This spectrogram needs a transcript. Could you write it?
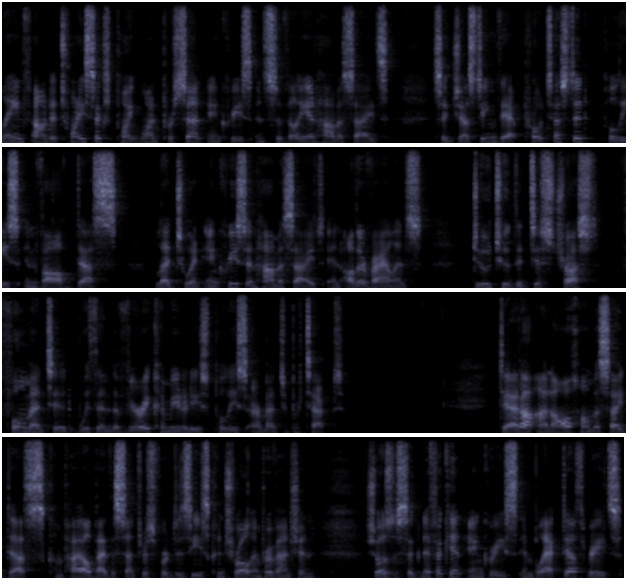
Lane found a 26.1% increase in civilian homicides, suggesting that protested police involved deaths led to an increase in homicides and other violence due to the distrust fomented within the very communities police are meant to protect. Data on all homicide deaths compiled by the Centers for Disease Control and Prevention shows a significant increase in black death rates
